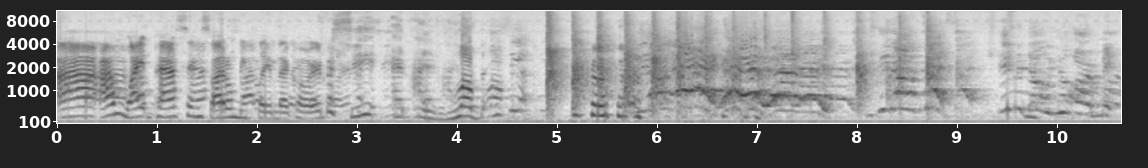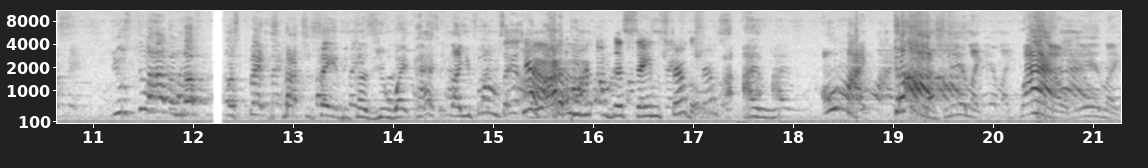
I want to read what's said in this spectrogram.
I, I'm white passing, so I don't be playing that card. See, and I love that. You see, that? Even though you are mixed, you still have enough respect not to say it because you're white passing. Like, you feel what I'm saying? Yeah, a lot of people. have the same struggles. I, I, oh my gosh, man! Like, wow, man! Like,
